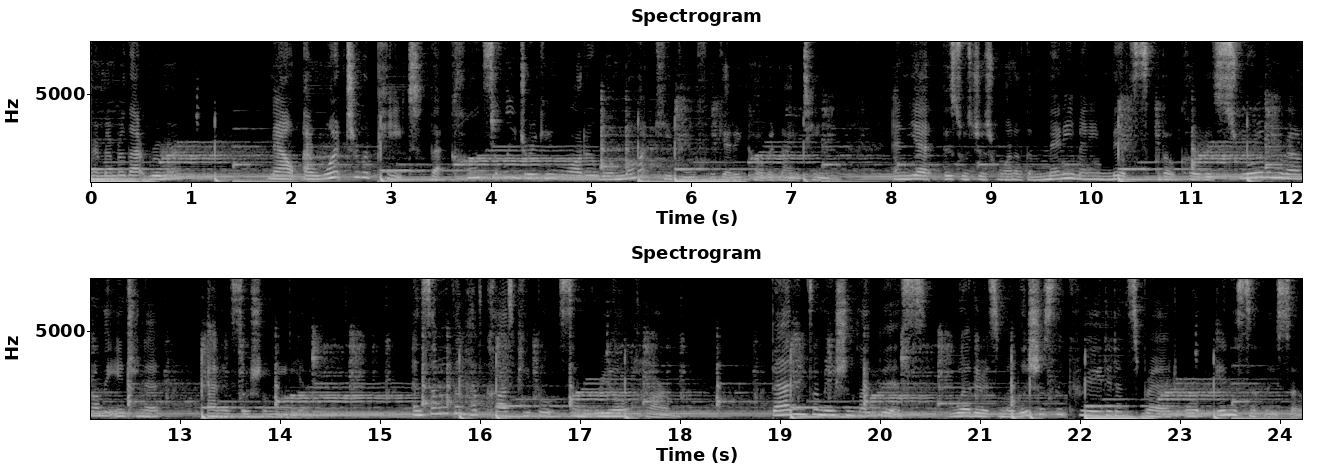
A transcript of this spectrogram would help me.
Remember that rumor? Now, I want to repeat that constantly drinking water will not keep you from getting COVID 19. And yet, this was just one of the many, many myths about COVID swirling around on the internet and in social media. And some of them have caused people some real harm. Bad information like this, whether it's maliciously created and spread or innocently so,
